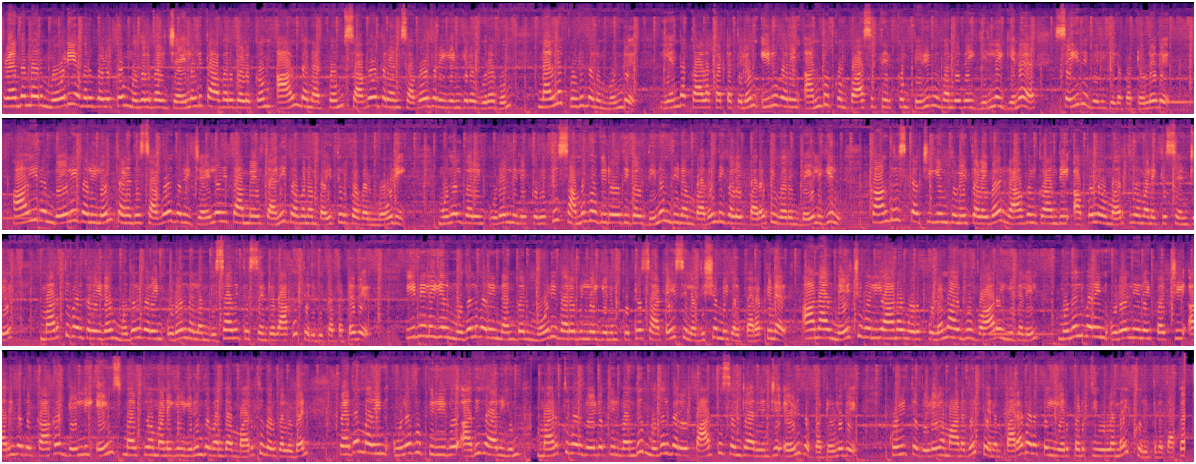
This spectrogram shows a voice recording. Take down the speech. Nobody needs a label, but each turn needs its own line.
பிரதமர் மோடி அவர்களுக்கும் முதல்வர் ஜெயலலிதா அவர்களுக்கும் ஆழ்ந்த நட்பும் சகோதரன் சகோதரி என்கிற உறவும் நல்ல புரிதலும் உண்டு. எந்த காலகட்டத்திலும் இருவரின் அன்புக்கும் பாசத்திற்கும் பிரிவு வந்ததே இல்லை என செய்தி வெளியிடப்பட்டுள்ளது. ஆயிரம் வேலைகளிலும் தனது சகோதரி ஜெயலலிதா மேல் தனி கவனம் வைத்திருப்பவர் மோடி. முதல்வரின் உடல்நிலை குறித்து சமூக விரோதிகள் தினம் தினம் வதந்திகளை பரப்பி வரும் வேளையில் காங்கிரஸ் கட்சியின் துணைத் தலைவர் ராகுல் காந்தி அப்போலோ மருத்துவமனைக்கு சென்று மருத்துவர்களிடம் முதல்வரின் உடல்நலம் விசாரித்து சென்றதாக தெரிவிக்கப்பட்டது. இந்நிலையில் முதல்வரின் நண்பர் மோடி வரவில்லை எனும் குற்றச்சாட்டை சில விஷமிகள் பரப்பினர். ஆனால் நேற்று வெளியான ஒரு புலனாய்வு வார இதழில் முதல்வரின் உடல்நிலை பற்றி அறிவதற்காக டெல்லி எய்ம்ஸ் மருத்துவமனையில் இருந்து வந்த மருத்துவர்களுடன் பிரதமரின் உளவு பிரிவு அதிகாரியும் மருத்துவர் வேடத்தில் வந்து முதல்வரை பார்த்து சென்றார் என்று எழுதப்பட்டுள்ளது. குறித்த விடயமானது பெரும் பரபரப்பை ஏற்படுத்தியுள்ளமை குறிப்பிடத்தக்கது.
